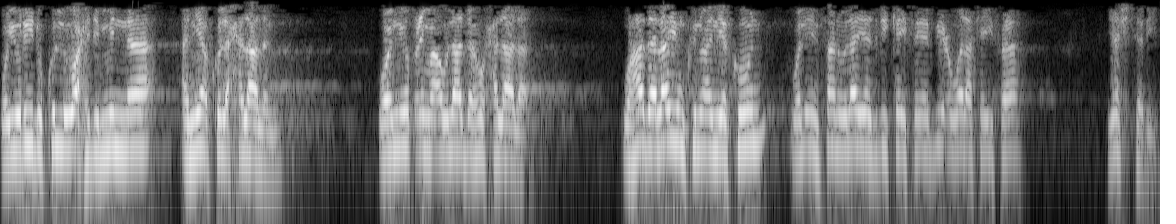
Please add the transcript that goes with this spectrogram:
ويريد كل واحد منا أن يأكل حلالا وأن يطعم أولاده حلالا. وهذا لا يمكن أن يكون والإنسان لا يدري كيف يبيع ولا كيف يشتري.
